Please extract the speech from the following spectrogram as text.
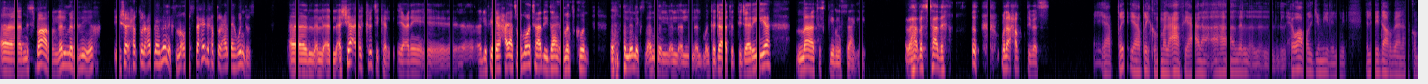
آه، مسبار للمريخ يحطون عليه Linux مستحيل يحطون عليه Windows الأشياء ال critical يعني آه، اللي فيها حياة وموت هذه دائما تكون Linux لأن المنتجات التجارية ما تسقي من الساقي. بس هذا ملاحظتي بس. يعطي يعطيكم العافية على هذا الحوار الجميل اللي اللي دار بينكم.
